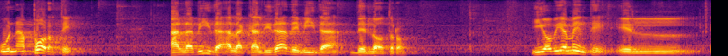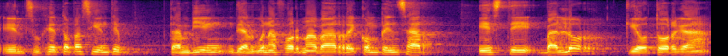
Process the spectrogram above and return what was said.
un aporte a la vida, a la calidad de vida del otro. Y obviamente el, sujeto paciente también de alguna forma va a recompensar este valor que otorga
